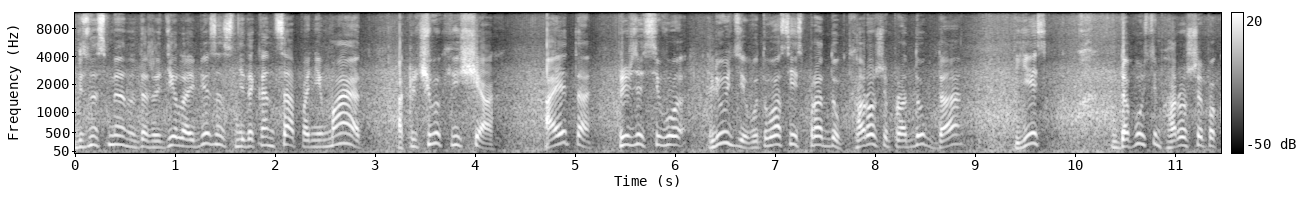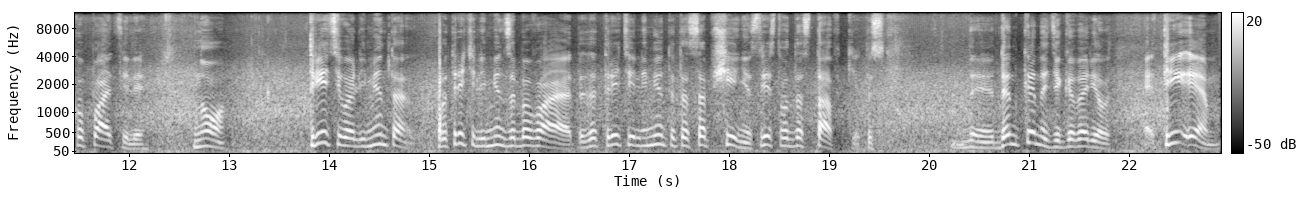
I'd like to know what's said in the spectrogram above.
бизнесмены, даже делая бизнес, не до конца понимают о ключевых вещах. А это, прежде всего, люди, вот у вас есть продукт, хороший продукт, да, есть, допустим, хорошие покупатели, но третьего элемента, про третий элемент забывают. Это третий элемент – это сообщение, средство доставки. То есть э, Дэн Кеннеди говорил 3M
